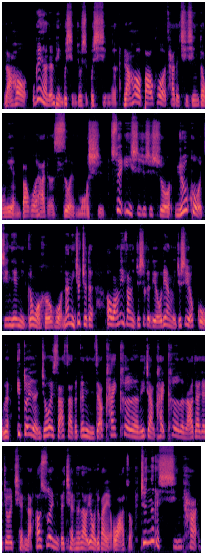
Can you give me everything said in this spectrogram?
然后我跟你讲，人品不行就是不行了，然后包括他的起心动念，包括他的思维模式。所以意思就是说，如果今天你跟我合伙，那你就觉得哦，王立芳你就是个流量，你就是有股份，一堆人就会傻傻的跟你，你只要开课了，你讲开课了，然后大家就会钱来，好，所以你的钱很好用，我就把你挖走，就是那个心态。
